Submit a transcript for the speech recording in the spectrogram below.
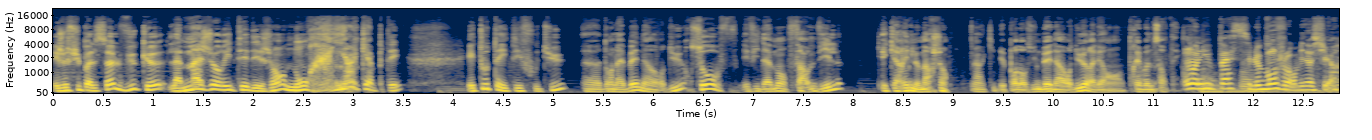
Et je suis pas le seul, vu que la majorité des gens n'ont rien capté et tout a été foutu euh, dans la benne à ordures, sauf évidemment Farmville, et Karine le marchand, hein, qui n'est pas dans une benne à ordures, elle est en très bonne santé. On lui passe le bonjour, bien sûr.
